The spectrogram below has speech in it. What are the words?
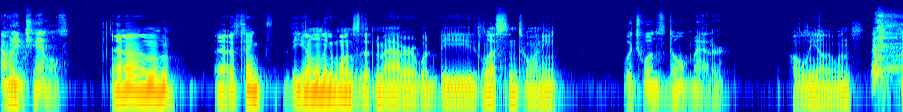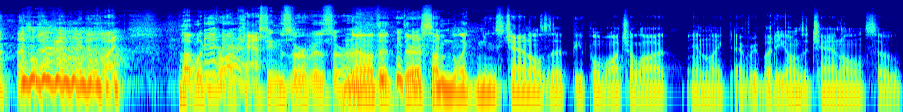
How many channels? Um, I think the only ones that matter would be less than twenty. Which ones don't matter? All the other ones. I mean, is like public broadcasting service or No, there, there are some like news channels that people watch a lot, and like everybody owns a channel, so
